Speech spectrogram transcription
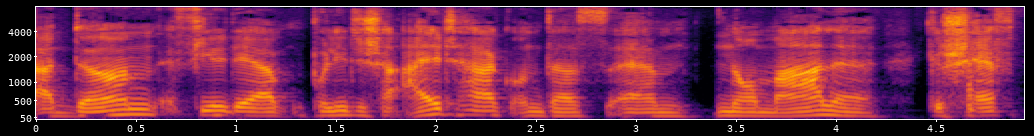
Ardern fiel der politische Alltag und das ähm, normale Geschäft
